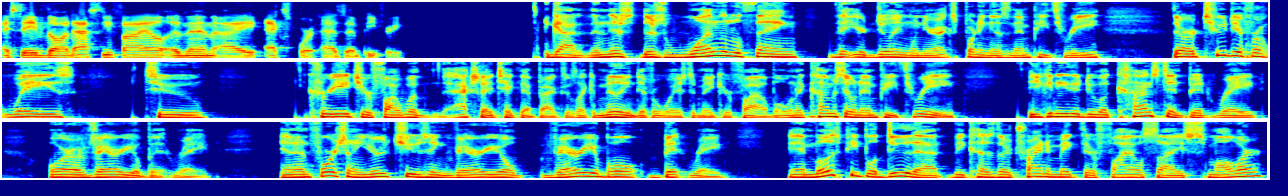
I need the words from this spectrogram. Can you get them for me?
I save the Audacity file, and then I export as MP3. Got it. Then there's there's one little thing that you're doing when you're exporting as an MP3. There are two different ways to create your file. Well, actually, I take that back. There's like a million different ways to make your file. But when it comes to an MP3, you can either do a constant bit rate or a variable bit rate. And unfortunately, you're choosing variable variable bit rate. And most people do that because they're trying to make their file size smaller.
